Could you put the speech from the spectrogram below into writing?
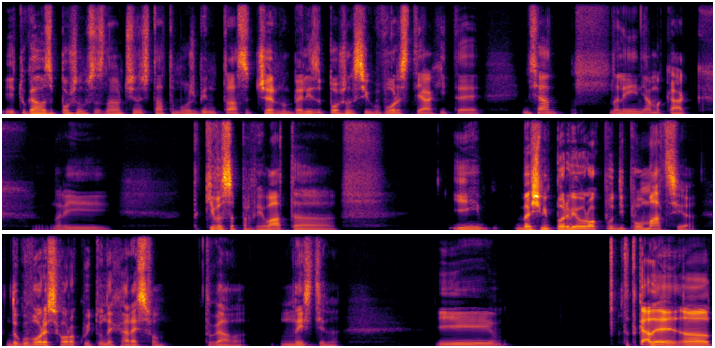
И тогава започнах да осъзнавам, че нещата може би не трябва да са черно-бели. Започнах да си говоря с тях и те... И сега, нали, няма как. Нали, такива са правилата. И беше ми първият урок по дипломация. Да говоря с хора, които не харесвам тогава. Наистина. И... Та така де, а,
